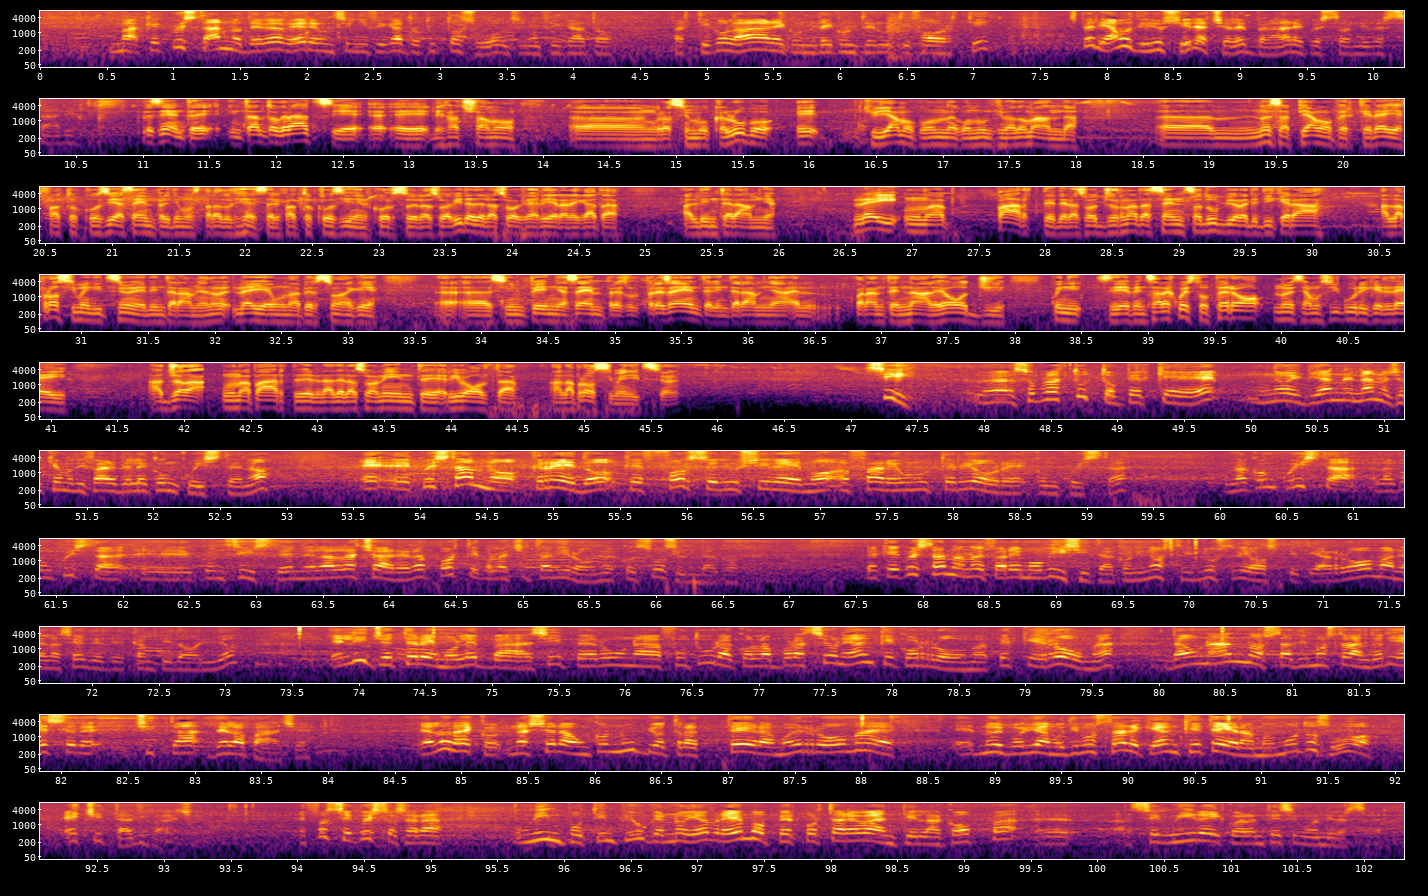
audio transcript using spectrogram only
ma che quest'anno deve avere un significato tutto suo, un significato particolare con dei contenuti forti. Speriamo di riuscire a celebrare questo anniversario. Presidente, intanto grazie e, le facciamo uh, un grosso in bocca al lupo e chiudiamo con, con un'ultima domanda. Uh, noi sappiamo perché lei è fatto così, ha sempre dimostrato di essere fatto così nel corso della sua vita e della sua carriera legata all'Interamnia. Lei una parte della sua giornata senza dubbio la dedicherà alla prossima edizione dell'Interamnia. Lei è una persona che eh, eh, si impegna sempre sul presente, l'Interamnia è quarantennale oggi, quindi si deve pensare a questo, però noi siamo sicuri che lei ha già una parte della, della sua mente rivolta alla prossima edizione. Sì, eh, soprattutto perché noi di anno in anno cerchiamo di fare delle conquiste, no? E quest'anno credo che forse riusciremo a fare un'ulteriore conquista Conquista, la conquista eh, consiste nell'allacciare rapporti con la città di Roma e col suo sindaco, perché quest'anno noi faremo visita con i nostri illustri ospiti a Roma, nella sede del Campidoglio, e lì getteremo le basi per una futura collaborazione anche con Roma, perché Roma da un anno sta dimostrando di essere città della pace. E allora ecco, nascerà un connubio tra Teramo e Roma e e noi vogliamo dimostrare che anche Teramo, in modo suo, è città di pace. E forse questo sarà un input in più che noi avremo per portare avanti la Coppa eh, a seguire il quarantesimo anniversario.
